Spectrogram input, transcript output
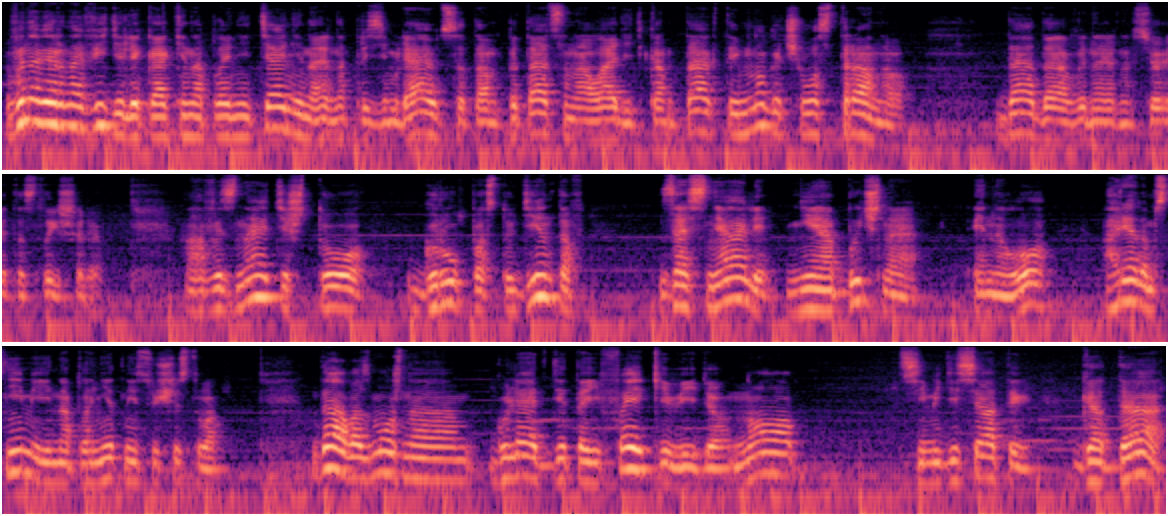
Вы, наверное, видели, как инопланетяне, наверное, приземляются, там пытаются наладить контакты и много чего странного. Да, да, вы, наверное, все это слышали. А вы знаете, что группа студентов засняли необычное НЛО, а рядом с ними инопланетные существа. Да, возможно, гуляет где-то и фейки видео, но 70-х года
